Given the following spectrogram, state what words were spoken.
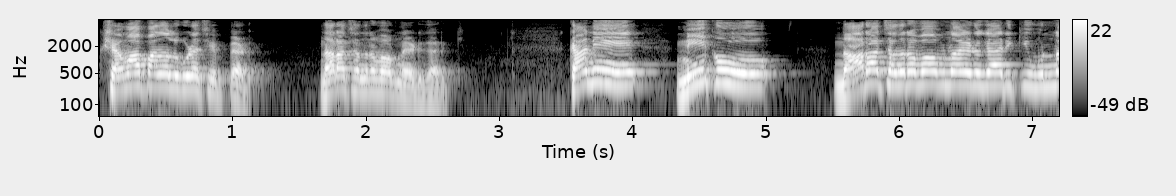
క్షమాపణలు కూడా చెప్పాడు నారా చంద్రబాబు నాయుడు గారికి. కానీ నీకు నారా చంద్రబాబు నాయుడు గారికి ఉన్న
